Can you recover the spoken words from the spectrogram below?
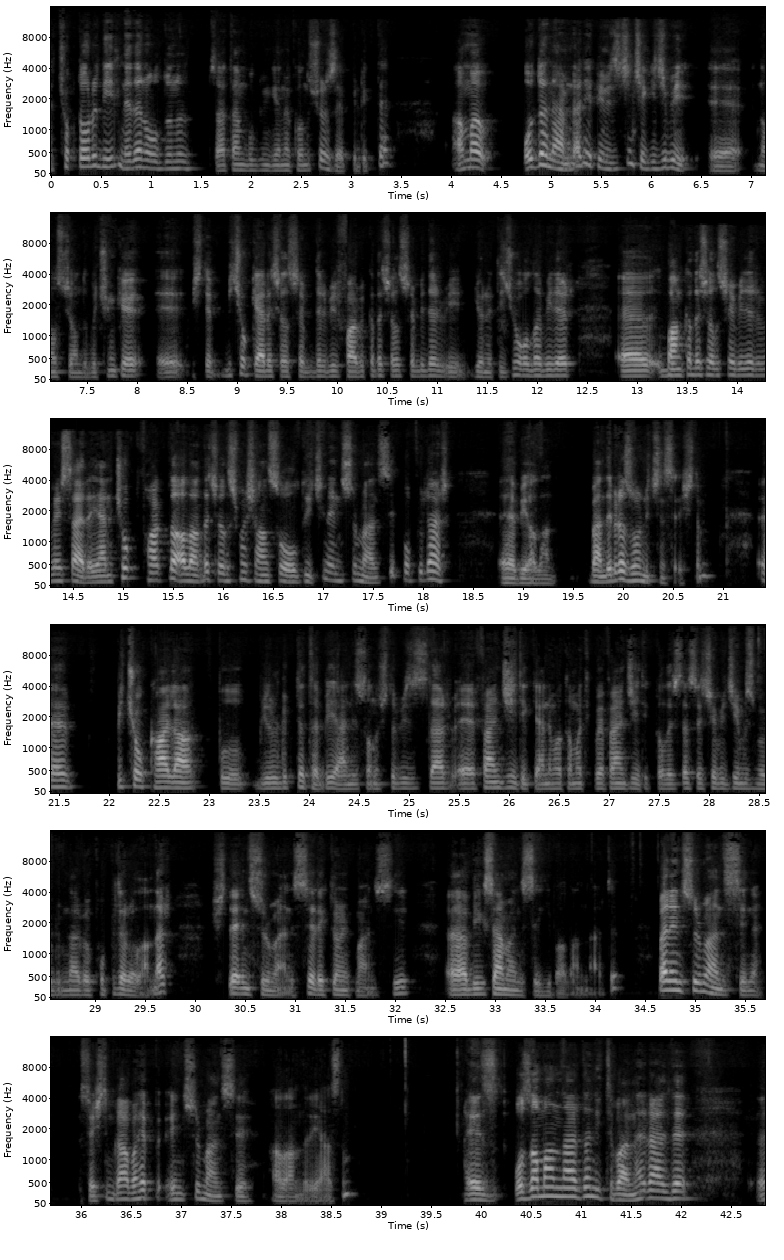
Çok doğru değil. Neden olduğunu zaten bugün gene konuşuyoruz hep birlikte. Ama o dönemler hepimiz için çekici bir e, nosyondu bu. Çünkü e, işte birçok yerde çalışabilir, bir fabrikada çalışabilir, bir yönetici olabilir, e, bankada çalışabilir vesaire. Yani çok farklı alanda çalışma şansı olduğu için endüstri mühendisliği popüler e, bir alan. Ben de biraz onun için seçtim. E, birçok hala bu yürürlükte tabii yani sonuçta bizler e, fenciydik yani matematik ve fenciydik. Dolayısıyla seçebileceğimiz bölümler ve popüler olanlar işte endüstri mühendisi, elektronik mühendisliği, e, bilgisayar mühendisliği gibi alanlardı. Ben endüstri mühendisliğini seçtim. Galiba hep endüstri mühendisliği alanları yazdım. E, o zamanlardan itibaren herhalde e,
